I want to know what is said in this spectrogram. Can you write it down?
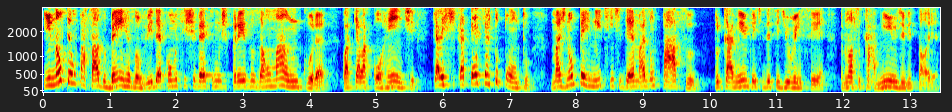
E não ter um passado bem resolvido é como se estivéssemos presos a uma âncora, com aquela corrente que ela estica até certo ponto, mas não permite que a gente dê mais um passo para o caminho que a gente decidiu vencer, para o nosso caminho de vitória.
